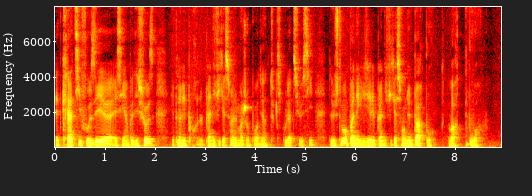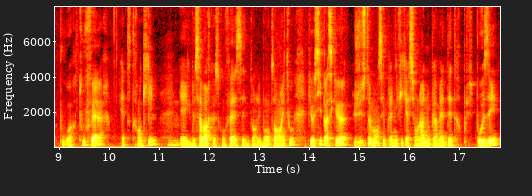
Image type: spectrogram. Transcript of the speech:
être créatif, oser euh, essayer un peu des choses. Et puis dans les planifications, et moi je rebondis un tout petit coup là-dessus aussi, de justement pas négliger les planifications d'une part pour, avoir, pour pouvoir tout faire, être tranquille, mhm. et de savoir que ce qu'on fait c'est dans les bons temps et tout. Puis aussi parce que justement ces planifications-là nous permettent d'être plus posés,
